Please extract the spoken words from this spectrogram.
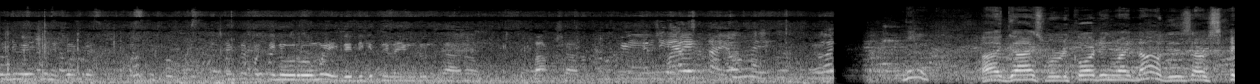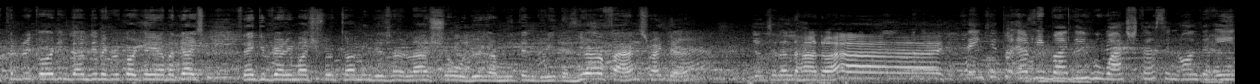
Continuation eh, syempre. Syempre pag tinuro mo eh, didikit nila yung dun sa ano, back shot. Okay, tayo. Hi guys, we're recording right now. This is our second recording. Dahil di nag-record kanina. But guys, thank you very much for coming. This is our last show. We're doing our meet and greet. And here are our fans right there. Diyan sila lahat. Oh, Hi! Thank you to everybody who watched us in all the eight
